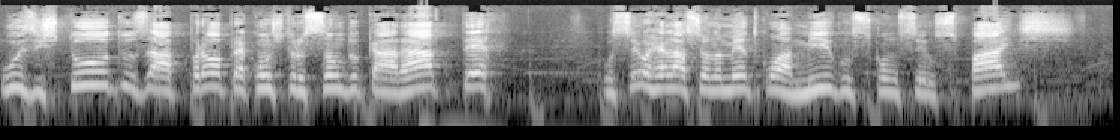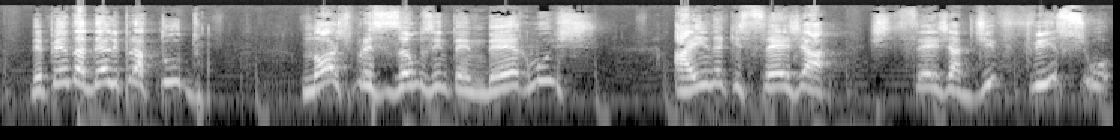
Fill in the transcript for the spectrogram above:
os estudos, a própria construção do caráter, o seu relacionamento com amigos, com seus pais. Dependa dele para tudo. Nós precisamos entendermos, ainda que seja, seja difícil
